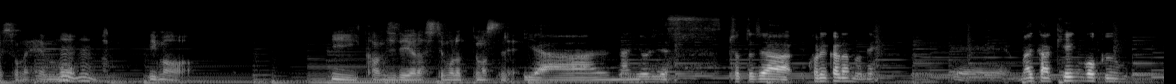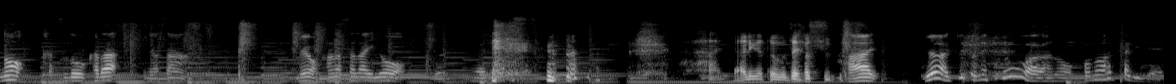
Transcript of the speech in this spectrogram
い、その辺も、今は、いい感じでやらせてもらってますね。いやー、何よりです。ちょっとじゃあ、これからのね、えー、前川健吾くんの活動から皆さん、目を離さないよう、お願いしはい、ありがとうございます。はい。じゃあ、ちょっとね、今日はあのこの辺りで、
